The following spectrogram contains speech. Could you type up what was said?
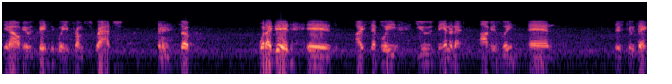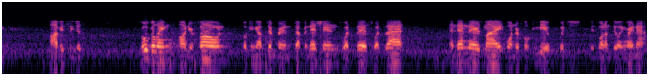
you know, it was basically from scratch. so what I did is I simply used the internet, obviously, and there's two things. Obviously, just Googling on your phone, looking up different definitions, what's this, what's that, and then there's my wonderful commute, which is what I'm doing right now.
